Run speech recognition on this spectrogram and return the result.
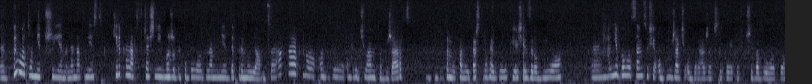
E, było to nieprzyjemne, natomiast kilka lat wcześniej może by to było dla mnie deprymujące, a tak no, obróciłam to w żart. Temu panu też trochę głupio się zrobiło. E, no nie było sensu się oburzać, obrażać, tylko jakoś trzeba było to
